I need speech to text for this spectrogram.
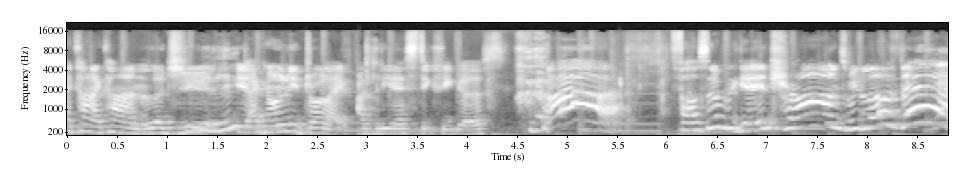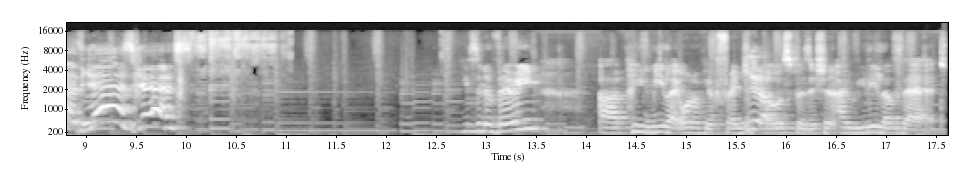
I can't, I can't. Legit. Really? I can only draw like ugly ass stick figures. ah! Falso Brigade in Trunks! We love that! Yes, yes! He's in a very uh, paint me like one of your French Yeah. girls position. I really love that.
